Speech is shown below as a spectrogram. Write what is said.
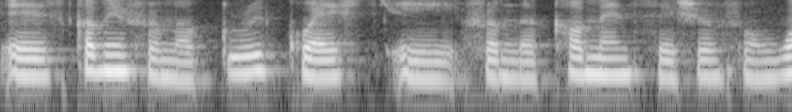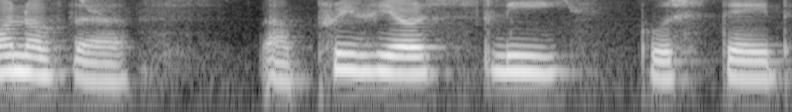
is coming from a request uh, from the comment section from one of the uh, previously posted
